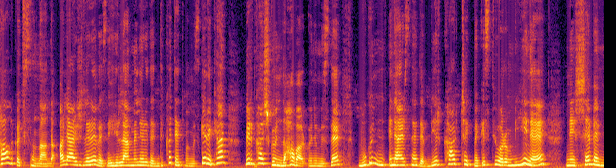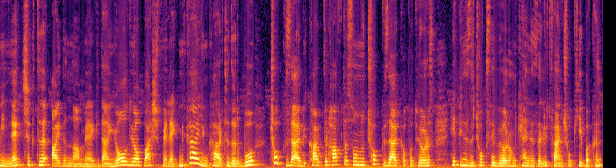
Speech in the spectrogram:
sağlık açısından da alerjilere ve zehirlenmelere de dikkat etmemiz gereken birkaç gün daha var önümüzde. Bugün enerjisine de bir kart çekmek istiyorum. Yine neşe ve minnet çıktı. Aydınlanmaya giden yol diyor. Baş melek Mikail'in kartıdır bu. Çok güzel bir karttır. Hafta sonunu çok güzel kapatıyoruz. Hepinizi çok seviyorum. Kendinize lütfen çok iyi bakın.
